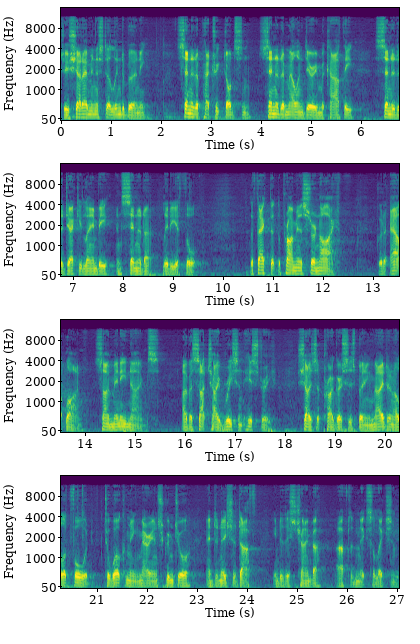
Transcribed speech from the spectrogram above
to Shadow Minister Linda Burney, Senator Patrick Dodson, Senator Malarndirri McCarthy, Senator Jackie Lambie and Senator Lydia Thorpe. The fact that the Prime Minister and I could outline so many names over such a recent history shows that progress is being made and I look forward to welcoming Marion Scrimgeour and Denisha Duff into this chamber after the next election.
